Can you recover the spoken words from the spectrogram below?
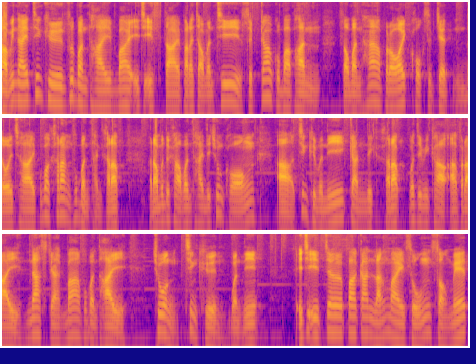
ข่าววินัยที่ยงคืนฟุตบอลไทย by อิจิอิสไตล์ประจำวันที่ 19 กุมภาพันธ์ 2567 โดยชายผู้ว่าครั่งฟุตบอลไทยครับ เรามาดูข่าวบอลไทยในช่วงของอาที่ยงคืนวันนี้กันดีครับ ว่าจะมีข่าวอะไรน่าสนใจบ้างฟุตบอลไทย ช่วงที่ยงคืนวันนี้อิจิอิเจอปาการหลังใหม่สูง 2 เมตร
